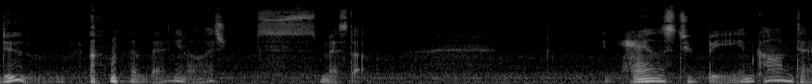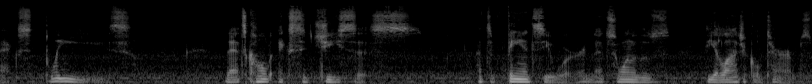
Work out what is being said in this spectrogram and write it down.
do that. You know, that's messed up. It has to be in context, please. That's called exegesis. That's a fancy word. That's one of those theological terms,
